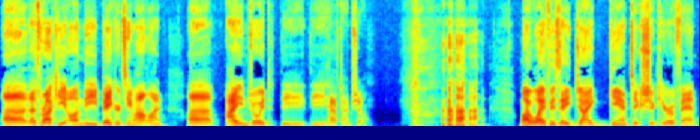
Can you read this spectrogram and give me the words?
Uh, that's Rocky on the Baker team hotline. Uh, I enjoyed the the halftime show. My wife is a gigantic Shakira fan,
